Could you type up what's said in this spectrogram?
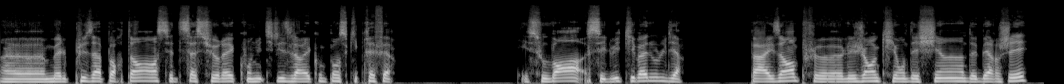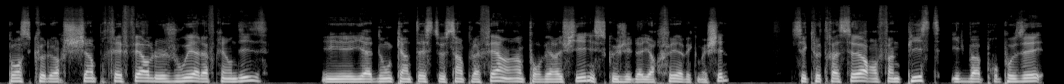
Euh, mais le plus important, c'est de s'assurer qu'on utilise la récompense qu'il préfère. Et souvent, c'est lui qui va nous le dire. Par exemple, euh, les gens qui ont des chiens de berger pensent que leur chien préfère le jouet à la friandise. Et il y a donc un test simple à faire hein, pour vérifier, ce que j'ai d'ailleurs fait avec ma chienne. C'est que le traceur, en fin de piste, il va proposer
